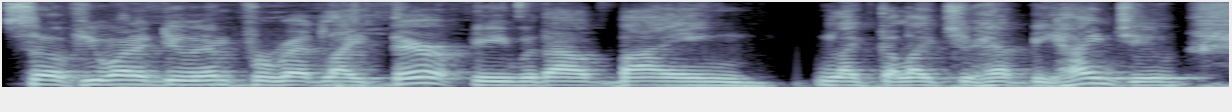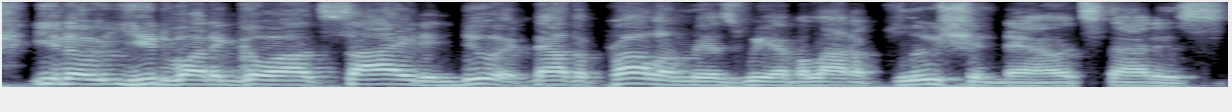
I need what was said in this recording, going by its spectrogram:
So if you want to do infrared light therapy without buying like the lights you have behind you, you know, you'd want to go outside and do it. Now the problem is we have a lot of pollution now. It's not as,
